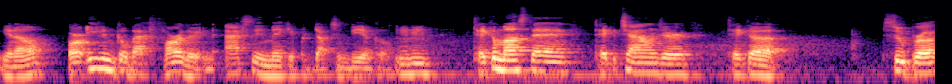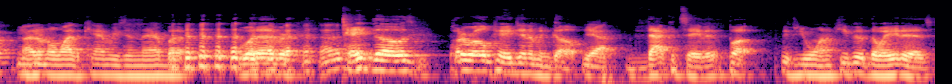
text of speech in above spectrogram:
you know, or even go back farther and actually make a production vehicle. hmm Take a Mustang, take a Challenger, take a Supra. I don't know why the Camry's in there, but whatever. take those, put a roll cage in them, and go Yeah. that could save it. But if you want to keep it the way it is,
